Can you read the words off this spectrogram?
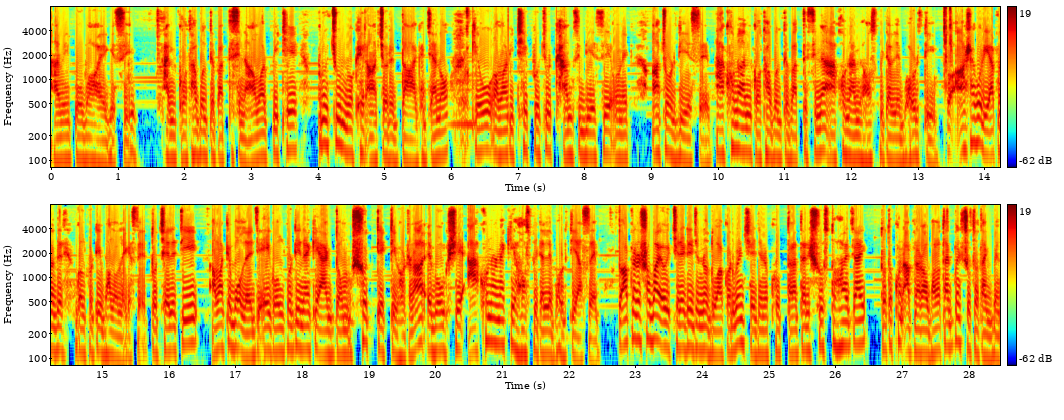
আমি বোবা হয়ে গেছি। আমি কথা বলতে পারতেছি না। আমার পিঠে প্রচুর নখের আঁচড়ের দাগ, যেন কেউ আমার পিঠে প্রচুর খামসি দিয়েছে, অনেক আঁচড় দিয়েছে। এখনও আমি কথা বলতে পারতেছি না, এখন আমি হসপিটালে ভর্তি। তো আশা করি আপনাদের গল্পটি ভালো লেগেছে। তো ছেলেটি আমাকে বলে যে, এই গল্পটি নাকি একদম সত্যি একটি ঘটনা এবং সে এখনও নাকি হসপিটালে ভর্তি আছে। তো আপনারা সবাই ওই ছেলেটির জন্য দোয়া করবেন, সে যেন খুব তাড়াতাড়ি সুস্থ হয়ে যায়। ততক্ষণ আপনারাও ভালো থাকবেন, সুস্থ থাকবেন।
